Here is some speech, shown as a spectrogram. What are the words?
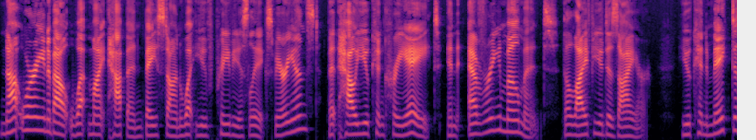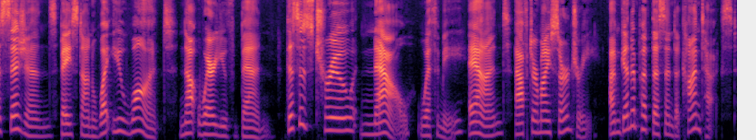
not worrying about what might happen based on what you've previously experienced, but how you can create in every moment the life you desire. You can make decisions based on what you want, not where you've been. This is true now with me and after my surgery. I'm going to put this into context.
